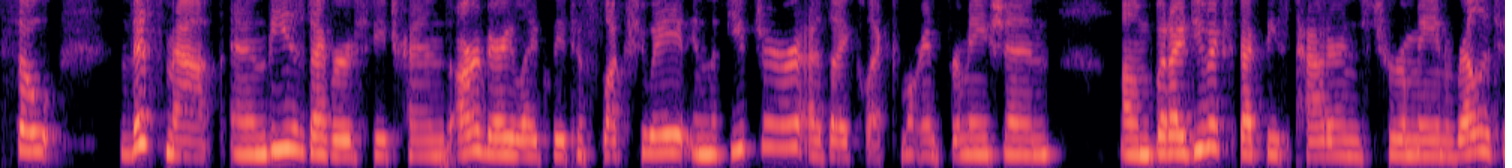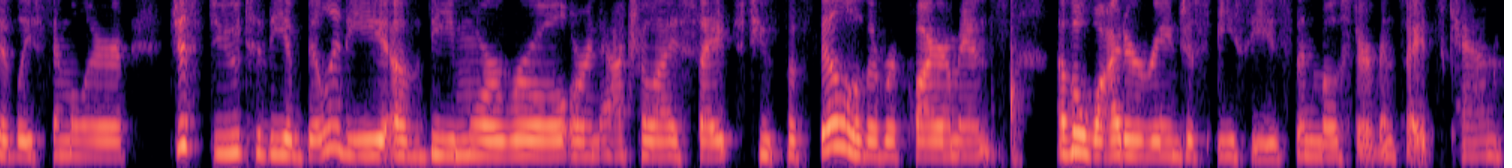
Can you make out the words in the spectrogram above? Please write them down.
So this map and these diversity trends are very likely to fluctuate in the future as I collect more information. Um, but I do expect these patterns to remain relatively similar just due to the ability of the more rural or naturalized sites to fulfill the requirements of a wider range of species than most urban sites can.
